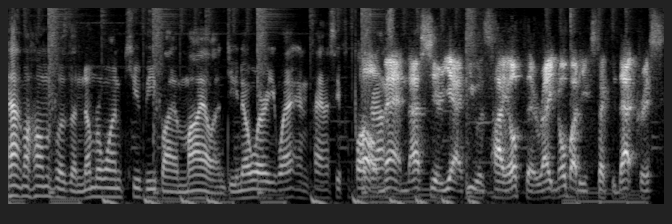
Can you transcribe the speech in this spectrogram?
Pat Mahomes was the number one QB by a mile. And do you know where he went in fantasy football? Oh drafts? man, last year, yeah, he was high up there, right? Nobody expected that, Chris.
